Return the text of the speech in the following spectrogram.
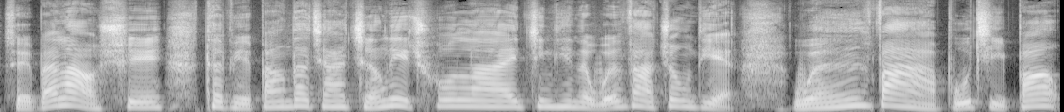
所以班老师特别帮大家整理出来今天的文法重点文法补给包。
